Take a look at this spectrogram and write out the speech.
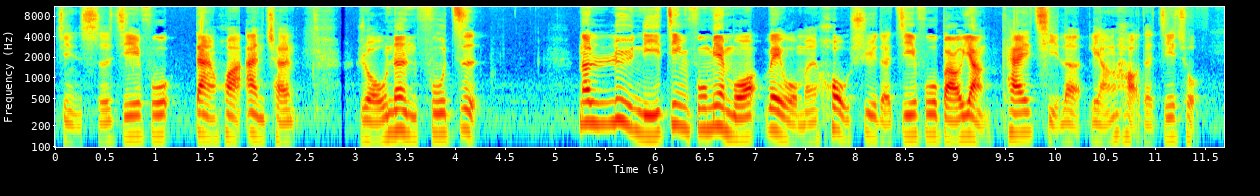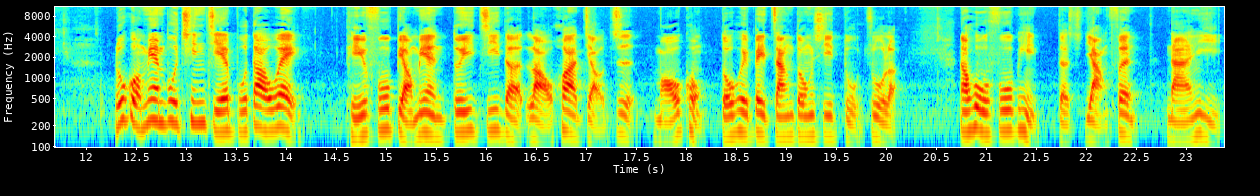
紧实肌肤，淡化暗沉。柔嫩肤质，那绿泥净肤面膜为我们后续的肌肤保养开启了良好的基础。如果面部清洁不到位，皮肤表面堆积的老化角质、毛孔都会被脏东西堵住了。那护肤品的养分难以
